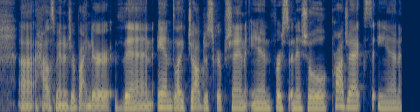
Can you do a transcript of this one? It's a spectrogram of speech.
uh, house manager binder, then and like job description and first initial projects and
